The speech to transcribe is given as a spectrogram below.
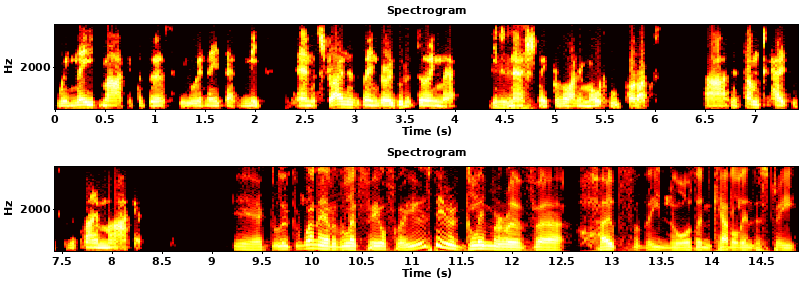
We need market diversity. We need that mix, and Australia's been very good at doing that internationally, providing multiple products uh, in some cases for the same market. Yeah, Luke, one out of left field for you. Is there a glimmer of uh, hope for the northern cattle industry?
